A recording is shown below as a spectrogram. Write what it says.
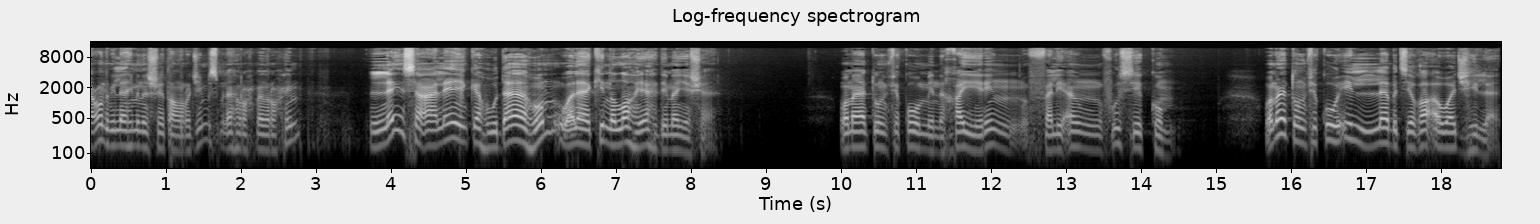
أعوذ بالله من الشيطان الرجيم بسم الله الرحمن الرحيم ليس عليك هداهم ولكن الله يهدي من يشاء وما تنفقوا من خير فلأنفسكم وما تنفقوا إلا ابتغاء وجه الله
